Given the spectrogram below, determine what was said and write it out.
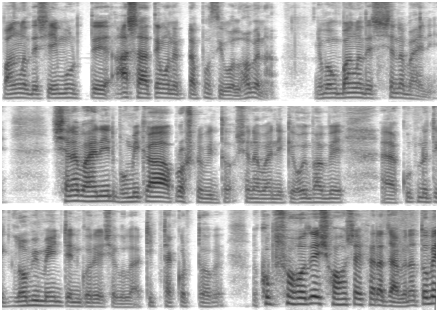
বাংলাদেশে এই মুহূর্তে আসা তেমন একটা পসিবল হবে না। এবং বাংলাদেশ সেনাবাহিনী সেনাবাহিনীর ভূমিকা প্রশ্নবিদ্ধ। সেনাবাহিনীকে ওইভাবে কূটনৈতিক লবি মেনটেন করে সেগুলা ঠিকঠাক করতে হবে। খুব সহজেই সহসায় ফেরা যাবে না। তবে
